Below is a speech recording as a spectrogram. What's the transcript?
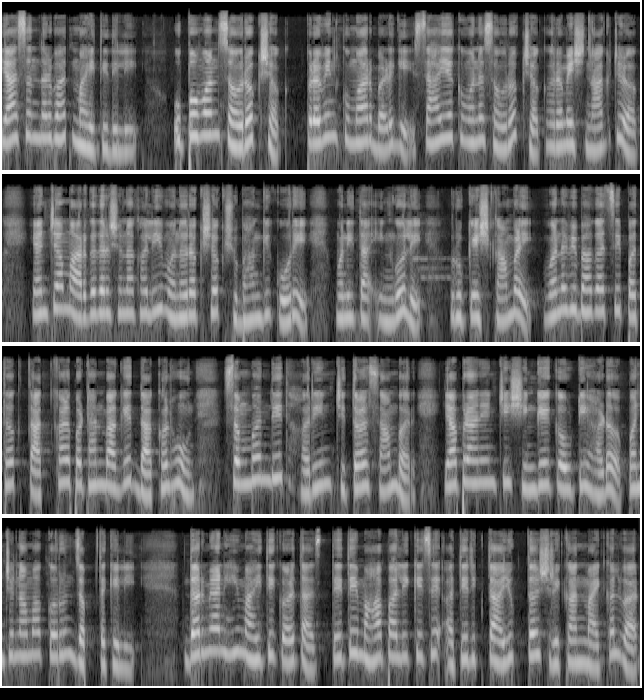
या संदर्भात माहिती दिली. उपवन संरक्षक प्रवीण कुमार बडगे सहाय्यक वनसंरक्षक रमेश नागटिळक यांच्या मार्गदर्शनाखाली वनरक्षक शुभांगी कोरे वनिता इंगोले रुकेश कांबळे वन विभागाचे पथक तात्काळ पठाणबागेत दाखल होऊन संबंधित हरिण चितळ सांबर या प्राण्यांची शिंगे कवटी हाडं पंचनामा करून जप्त केली. दरम्यान ही माहिती कळताच तेथे महापालिकेचे अतिरिक्त आयुक्त श्रीकांत मायकलवार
